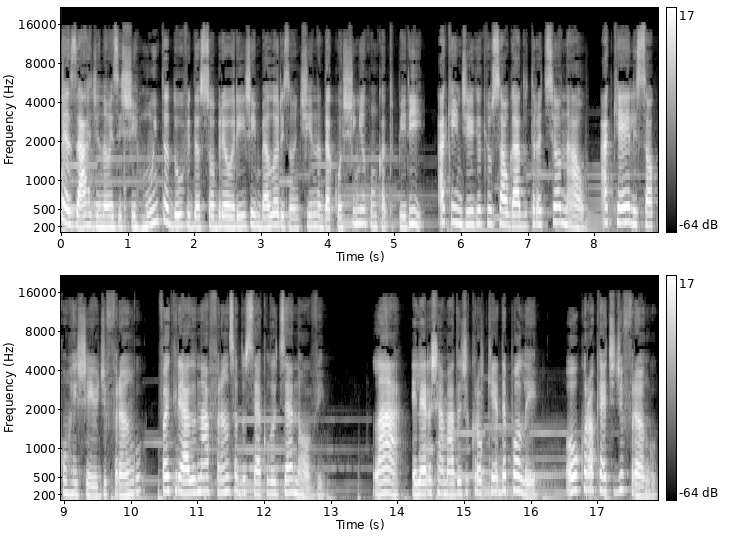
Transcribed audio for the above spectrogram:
Apesar de não existir muita dúvida sobre a origem belo-horizontina da coxinha com catupiry, há quem diga que o salgado tradicional, aquele só com recheio de frango, foi criado na França do século XIX. Lá, ele era chamado de croquet de poulet, ou croquete de frango,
